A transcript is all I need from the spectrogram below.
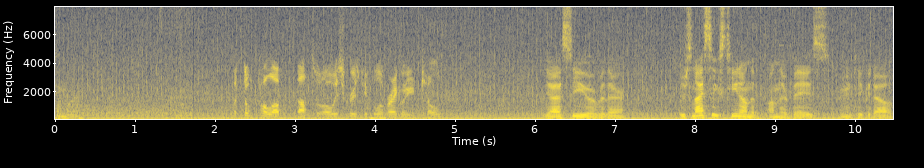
somewhere. But don't pull up. That's what always screws people over. I'm gonna get killed. Yeah, I see you over there. There's an I-16 on the on their base. I'm gonna take it out.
